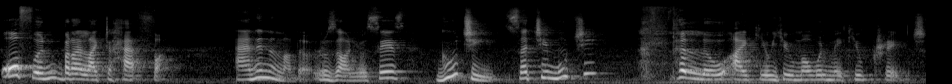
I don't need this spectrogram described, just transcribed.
Often, but I like to have fun. And in another, Rosario says, Gucci, Sachi Muchi? the low IQ humor will make you cringe.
